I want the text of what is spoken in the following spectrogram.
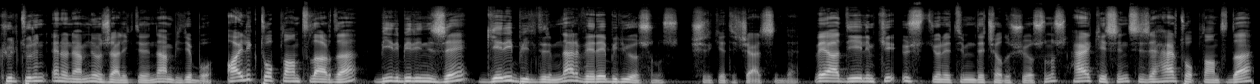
Kültürün en önemli özelliklerinden biri bu. Aylık toplantılarda birbirinize geri bildirimler verebiliyorsunuz şirket içerisinde. Veya diyelim ki üst yönetimde çalışıyorsunuz. Herkesin size her toplantıda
